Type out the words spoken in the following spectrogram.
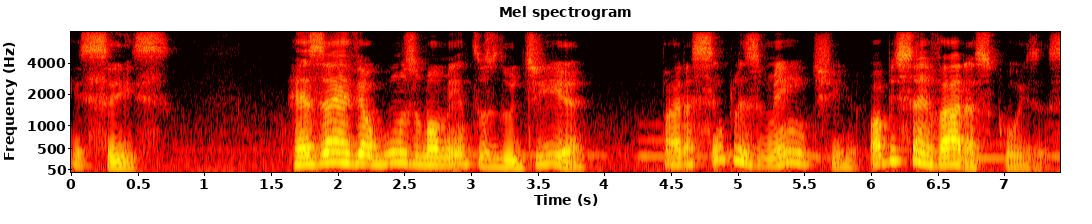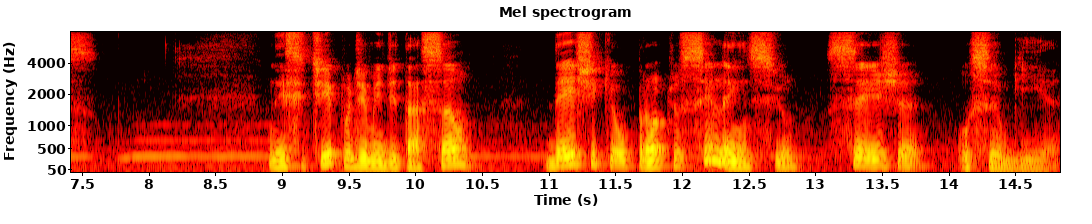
E seis, reserve alguns momentos do dia para simplesmente observar as coisas. Nesse tipo de meditação, deixe que o próprio silêncio seja o seu guia.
